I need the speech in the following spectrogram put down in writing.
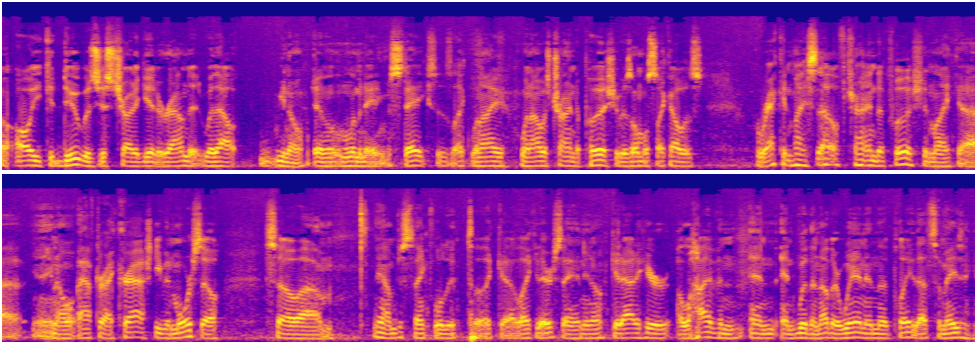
all you could do was just try to get around it without you know eliminating mistakes. It was like when I when I was trying to push, it was almost like I was wrecking myself trying to push, and like uh, you know after I crashed, even more so. So um, yeah, I'm just thankful to, to like uh, like they're saying, you know, get out of here alive and, and, and with another win in the play. That's amazing.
